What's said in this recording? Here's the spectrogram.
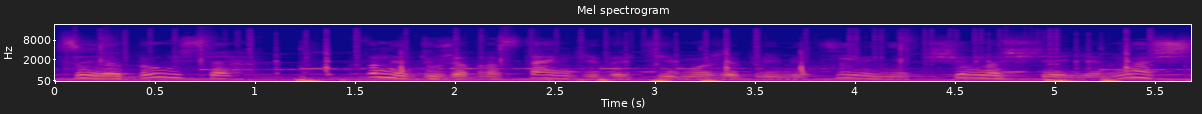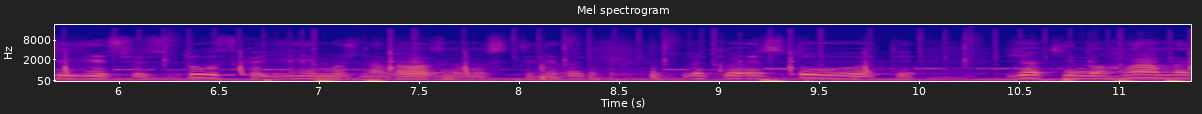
Це є бруся. Вони дуже простенькі, такі, може, примітивні. Що в нас ще є? В нас ще є ось доска, її можна в різному стилі використовувати як і ногами,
